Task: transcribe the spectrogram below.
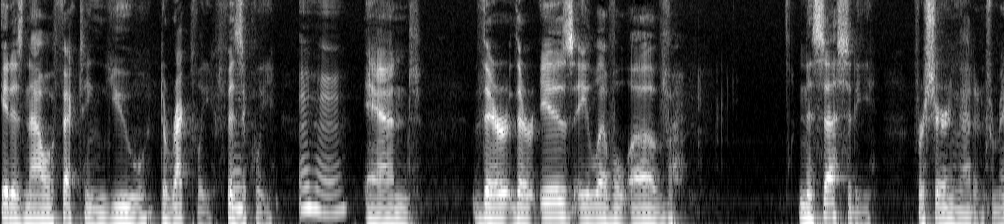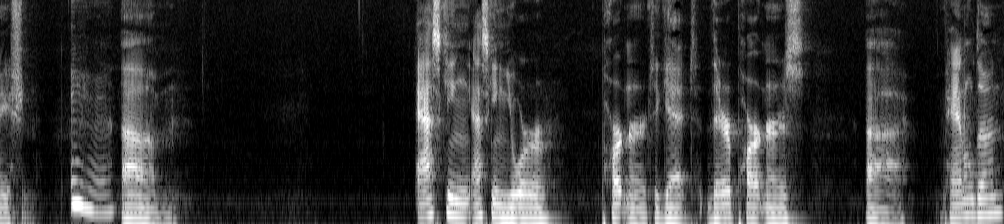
it is now affecting you directly, physically, mm-hmm. and there there is a level of necessity for sharing that information. Um, asking asking your partner to get their partner's uh, panel done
